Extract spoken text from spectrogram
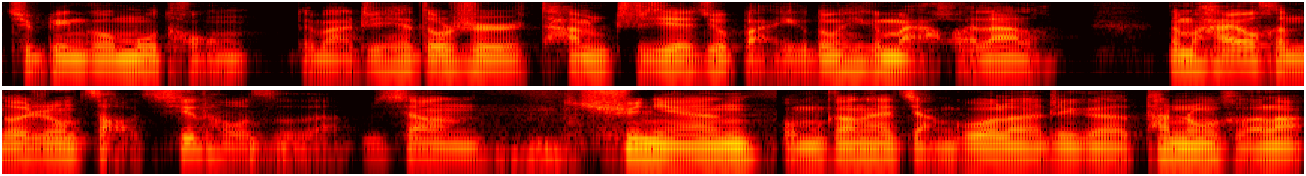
去并购牧童，对吧？这些都是他们直接就把一个东西给买回来了。那么还有很多这种早期投资的，像去年我们刚才讲过了这个碳中和了，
